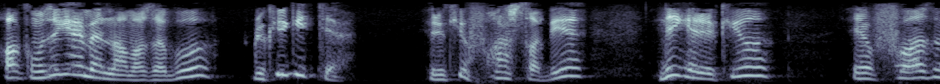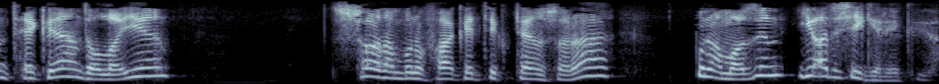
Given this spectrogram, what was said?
Aklımıza gelmedi namaza bu. Rükü gitti. Rükü farz tabi. Ne gerekiyor? E, farzın tekrarından dolayı sonradan bunu fark ettikten sonra bu namazın iadesi gerekiyor.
